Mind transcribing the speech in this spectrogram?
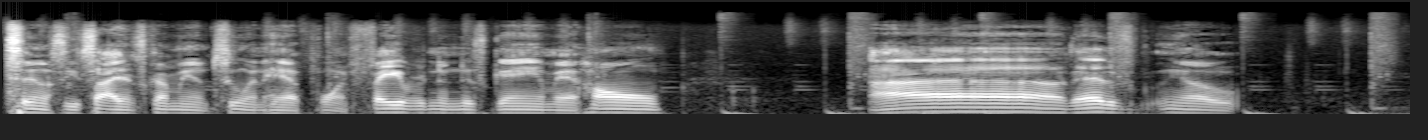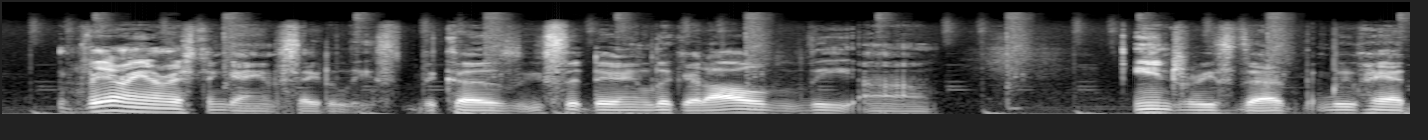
Tennessee Titans come in two and a half point favorite in this game at home. Ah, that is you know very interesting game to say the least because you sit there and look at all the um, injuries that we've had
